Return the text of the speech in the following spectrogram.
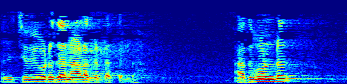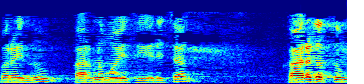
അതിന് ചെവി കൊടുക്കാൻ ആളെ കിട്ടത്തില്ല. അതുകൊണ്ട് പറയുന്നു കാരണമായി സ്വീകരിച്ചാൽ കാരകത്വം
